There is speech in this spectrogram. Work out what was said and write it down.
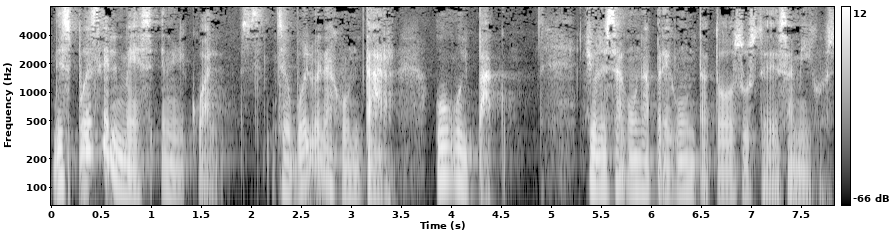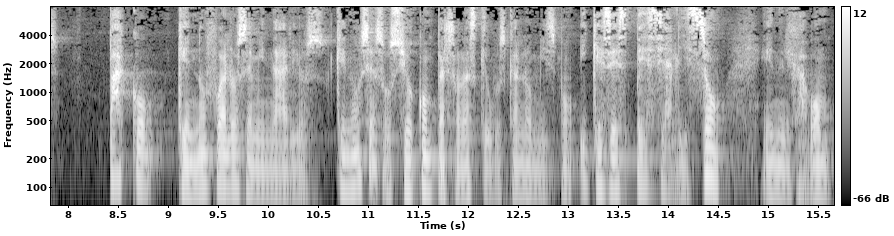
Después del mes en el cual se vuelven a juntar Hugo y Paco, yo les hago una pregunta a todos ustedes amigos. Paco, que no fue a los seminarios, que no se asoció con personas que buscan lo mismo y que se especializó en el jabón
